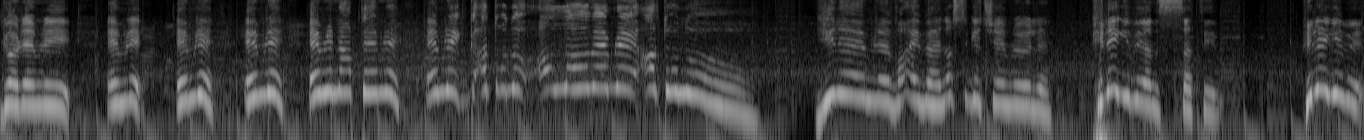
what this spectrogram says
Gör Emre'yi. Emre, Emre, Emre, Emre ne yaptı Emre? Emre at onu. Allah'ım Emre at onu. Yine Emre vay be nasıl geçiyor Emre öyle? Pire gibi yanısı satayım. Pire gibi.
